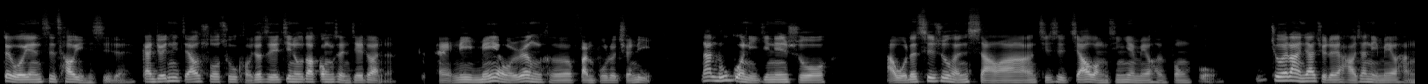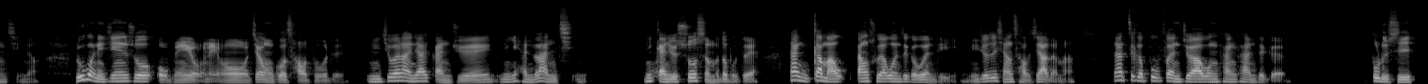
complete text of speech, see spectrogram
对我而言是超隐私的，感觉你只要说出口就直接进入到公审阶段了，哎，你没有任何反驳的权利。那如果你今天说啊我的次数很少啊，其实交往经验没有很丰富，就会让人家觉得好像你没有行情哦。如果你今天说我没有呢，哦交往过超多的，你就会让人家感觉你很滥情，你感觉说什么都不对。那你干嘛当初要问这个问题？你就是想吵架的嘛？那这个部分就要问看看这个布鲁斯，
